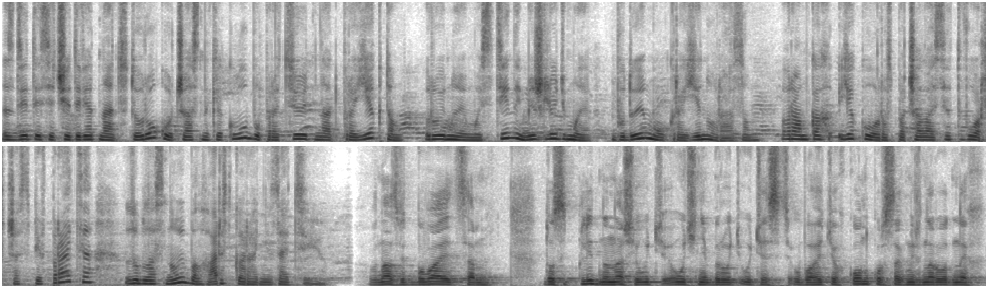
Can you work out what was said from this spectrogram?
З 2019 року учасники клубу працюють над проєктом Руйнуємо стіни між людьми, будуємо Україну разом, в рамках якого розпочалася творча співпраця з обласною болгарською організацією. В нас відбувається досить плідно. Наші учні беруть участь у багатьох конкурсах міжнародних.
